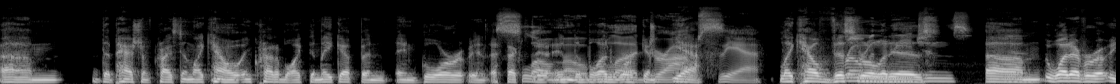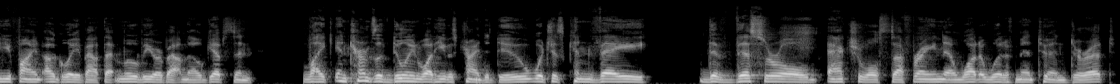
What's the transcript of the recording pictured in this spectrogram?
um, The Passion of Christ, and like how incredible like the makeup and and gore and effect Slow and the blood, work and drops. Yeah. like how visceral Roman it is legions. um, whatever you find ugly about that movie or about Mel Gibson, like in terms of doing what he was trying to do, which is convey the visceral actual suffering and what it would have meant to endure it,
